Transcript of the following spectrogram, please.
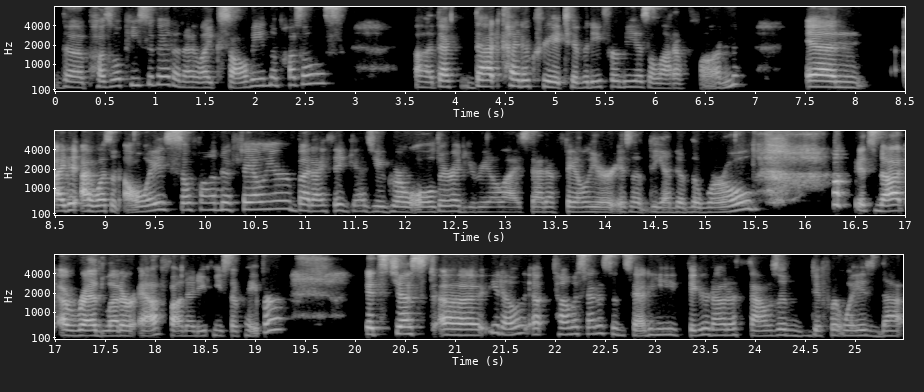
the puzzle piece of it, and I like solving the puzzles. Uh, that that kind of creativity for me is a lot of fun, and I did I wasn't always so fond of failure, but I think as you grow older and you realize that a failure isn't the end of the world. it's not a red letter F on any piece of paper. It's just, uh, you know, uh, Thomas Edison said he figured out a thousand different ways not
